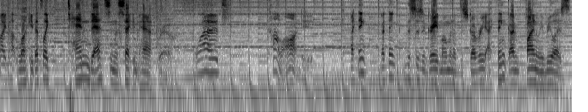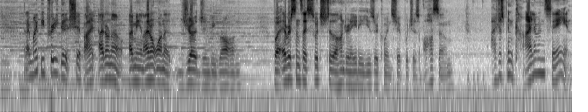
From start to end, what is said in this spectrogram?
I got lucky. That's like 10 deaths in the second half, bro. What? Come on, dude. I think I think this is a great moment of discovery. I think I'm finally realized that I might be pretty good at ship. I I don't know. I mean, I don't want to judge and be wrong. But ever since I switched to the 180 user coin ship, which is awesome, I've just been kind of insane,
